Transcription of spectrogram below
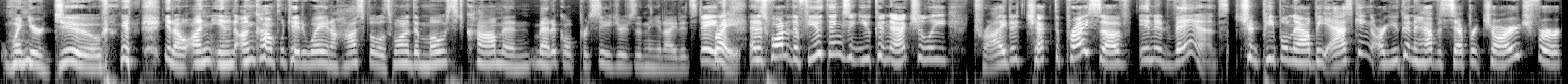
when you're due, you know, un, in an uncomplicated way in a hospital is one of the most common medical procedures in the United States. Right. And it's one of the few things that you can actually try to check the price of in advance. Should people now be asking, are you going to have a separate charge for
